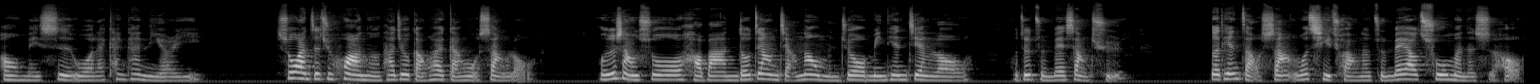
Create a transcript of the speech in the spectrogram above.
哦，没事，我来看看你而已。”说完这句话呢，他就赶快赶我上楼。我就想说：“好吧，你都这样讲，那我们就明天见喽。”我就准备上去了。隔天早上，我起床了，准备要出门的时候，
